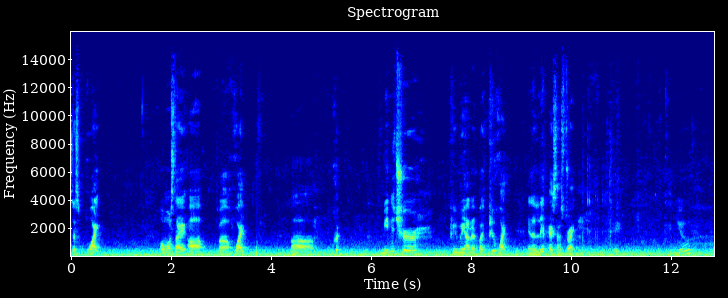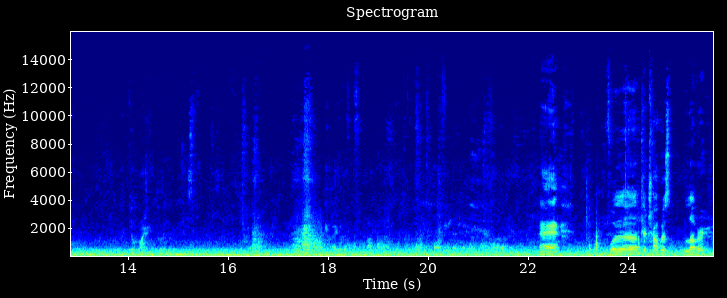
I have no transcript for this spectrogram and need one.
just white, almost like uh, uh white uh, miniature premium, but pure white, and the lip has some stripe. Okay, can you? And for the Tetraspis lover,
